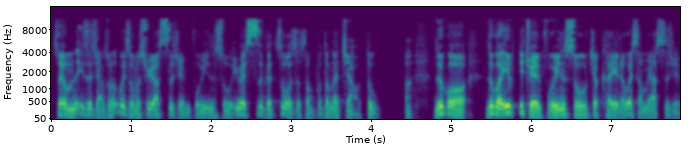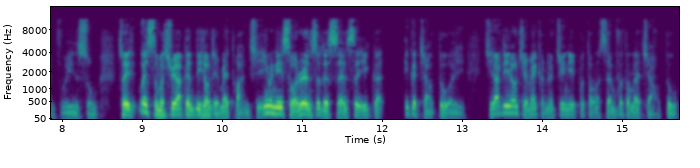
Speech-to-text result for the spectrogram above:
所以我们一直讲说，为什么需要四卷福音书？因为四个作者从不同的角度啊，如果如果一一卷福音书就可以了，为什么要四卷福音书？所以为什么需要跟弟兄姐妹团契？因为你所认识的神是一个一个角度而已，其他弟兄姐妹可能经历不同的神不同的角度，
